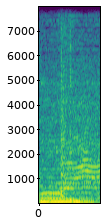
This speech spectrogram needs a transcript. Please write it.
now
